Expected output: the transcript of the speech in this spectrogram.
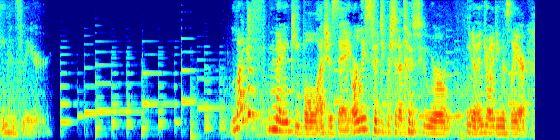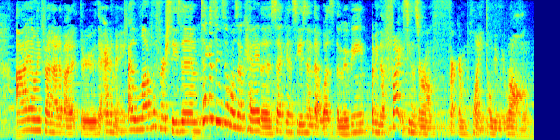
Demon Slayer. Like many people, I should say, or at least 50% of those who are, you know, enjoy Demon Slayer, I only found out about it through the anime. I loved the first season. Second season was okay. The second season that was the movie, I mean the fight scenes are on freaking point, don't get me wrong.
